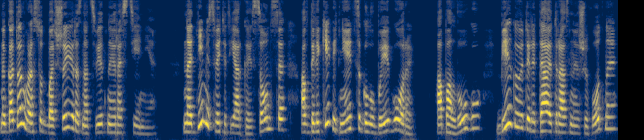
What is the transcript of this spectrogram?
на котором растут большие разноцветные растения. Над ними светит яркое солнце, а вдалеке виднеются голубые горы, а по лугу бегают и летают разные животные,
